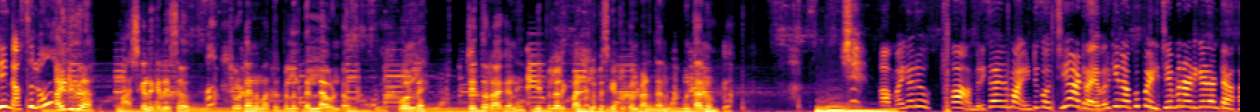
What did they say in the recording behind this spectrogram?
నిన్ను అసలు? ఐదుగురా? ఆశకనే కనీసం చూడడానికి మాత్రం పిల్లలు తెల్లా ఉండవు. ఫోన్లే జీతం రాగానే నీ పిల్లలకి బట్టలు బిస్కెట్లు కొని పెడతాను. ఉంటాను? అమ్మాయి గారు ఆ అమెరికా ఆయన మా ఇంటికి వచ్చి ఆ డ్రైవర్కి నాకు పెళ్ళి చేయమని అడిగాడంట.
